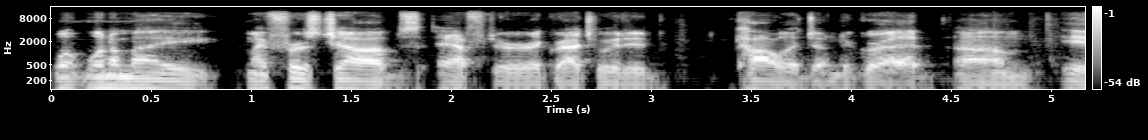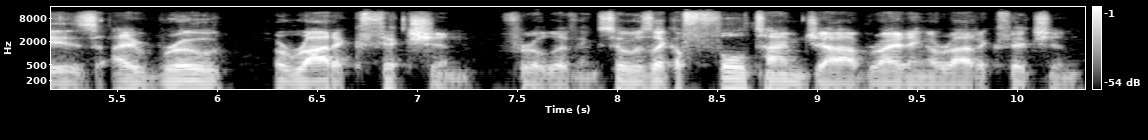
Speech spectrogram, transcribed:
one of my my first jobs after I graduated college undergrad um, is I wrote erotic fiction for a living. So it was like a full time job writing erotic fiction,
